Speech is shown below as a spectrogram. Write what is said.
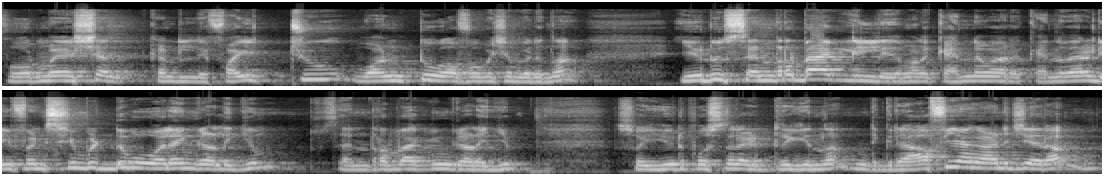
ഫോർമേഷൻ കണ്ടില്ലേ? ഫൈവ് ടു വൺ ടു ആ ഫോർമേഷൻ വരുന്ന ഈ ഒരു സെന്റർ ബാക്കില്ലേ നമ്മുടെ കന്നവാര. കന്നവാര ഡിഫൻസീവ് മിഡ് പോലെയും കളിക്കും. സെന്റർ ബാക്കും കളിക്കും. സോ ഈ ഒരു പൊസിഷനിൽ ഇട്ടിരിക്കുന്ന ഗ്രാഫ് ഞാൻ കാണിച്ചു തരാം.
